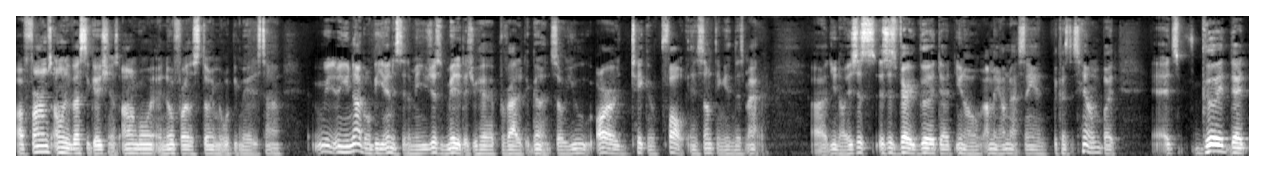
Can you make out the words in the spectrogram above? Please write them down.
Our firm's own investigation is ongoing, and no further statement will be made at this time." you're not going to be innocent. I mean, you just admitted that you had provided the gun, so you are taking fault in something in this matter. Uh, you know, it's just it's just very good that you know. I mean, I'm not saying because it's him, but it's good that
